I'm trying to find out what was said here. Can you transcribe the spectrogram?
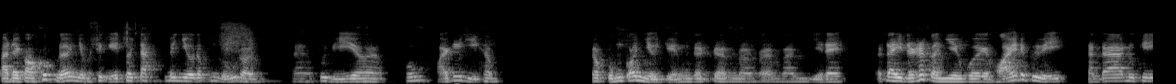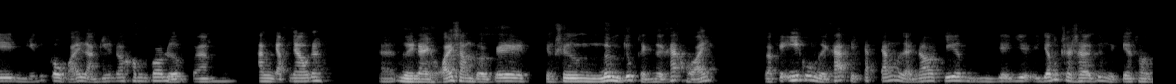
Và đây còn khúc nữa nhưng suy nghĩ thôi chắc bấy nhiêu đó cũng đủ rồi. À, quý vị muốn hỏi cái gì không? Nó cũng có nhiều chuyện gì đây. Ở đây rất là nhiều người hỏi đó quý vị. Thành ra đôi khi những câu hỏi làm như nó không có được um, ăn gặp nhau đó. À, người này hỏi xong rồi cái thiền sư ngưng chút thì người khác hỏi. Và cái ý của người khác thì chắc chắn là nó chỉ giống sơ sơ cái người kia thôi.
